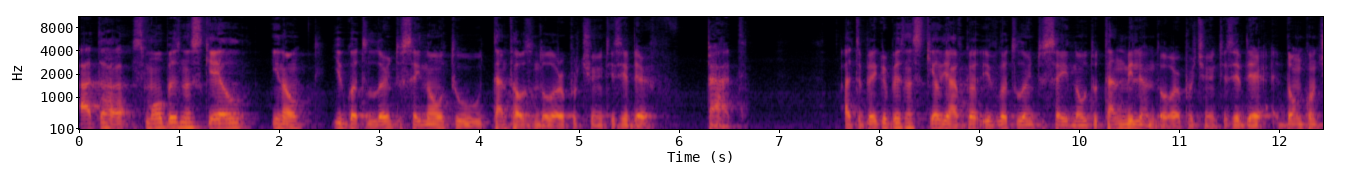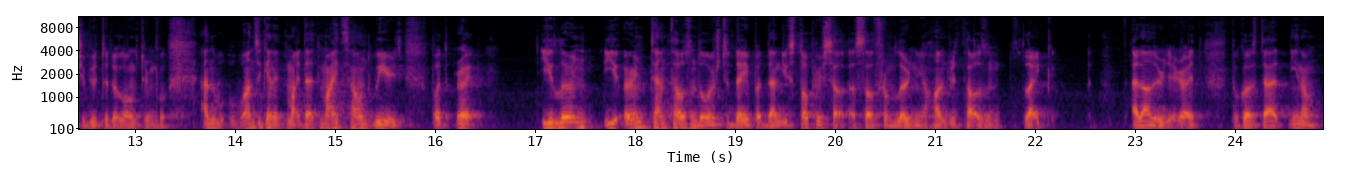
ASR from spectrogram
at a small business scale, you know, you've got to learn to say no to $10,000 opportunities if they're bad. At a bigger business scale, you have got, you've got to learn to say no to $10 million opportunities if they don't contribute to the long-term goal. And once again, it might, that might sound weird, but right, you learn, you earn $10,000 today, but then you stop yourself from learning 100,000 like another day, right? Because that, you know,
